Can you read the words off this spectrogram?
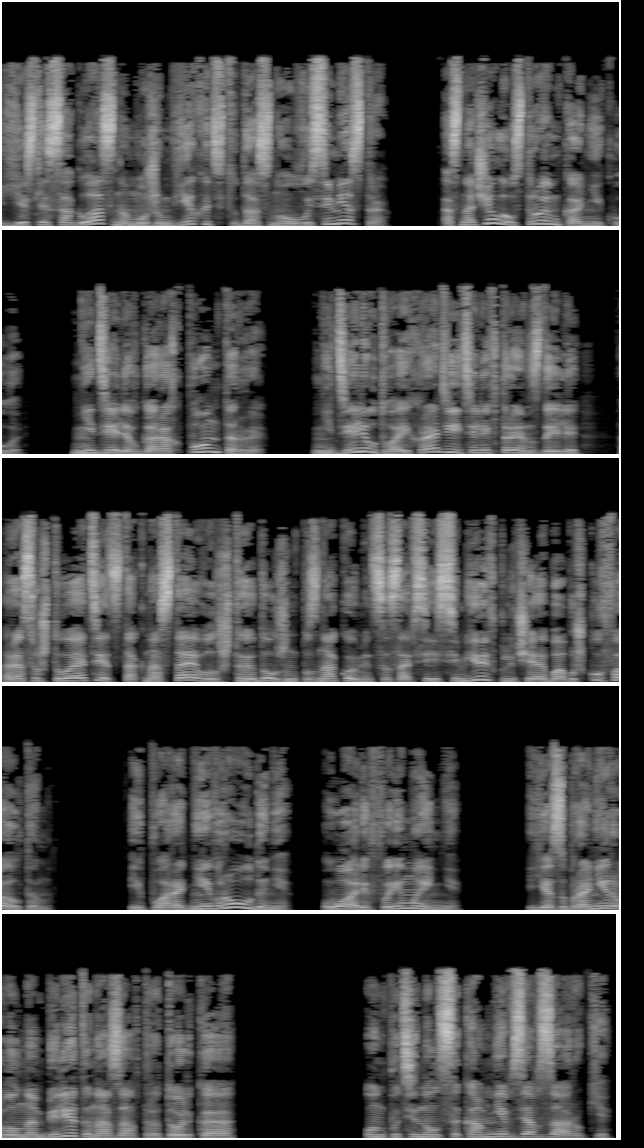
Если согласна, можем въехать туда с нового семестра. А сначала устроим каникулы. Неделя в горах Понтерре, неделя у твоих родителей в Тренсдейле, раз уж твой отец так настаивал, что я должен познакомиться со всей семьей, включая бабушку Фелтон. И пара дней в Роудене, у Алифа и Мэнни. Я забронировал нам билеты на завтра, только...» Он потянулся ко мне, взяв за руки.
